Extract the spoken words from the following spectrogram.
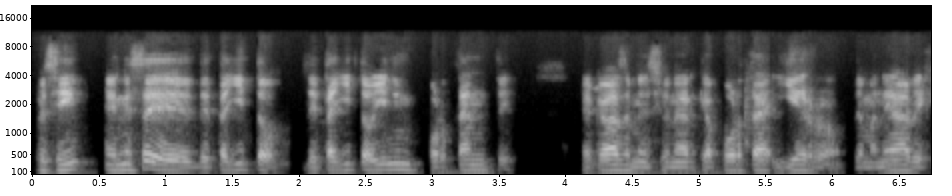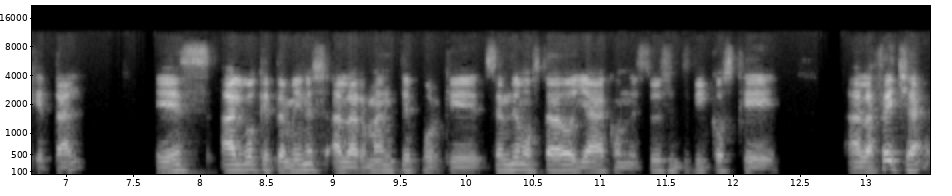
Pues sí, en ese detallito, detallito bien importante que acabas de mencionar, que aporta hierro de manera vegetal, es algo que también es alarmante porque se han demostrado ya con estudios científicos que a la fecha,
